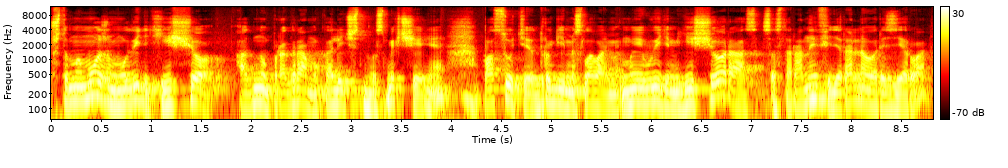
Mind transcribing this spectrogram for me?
что мы можем увидеть еще одну программу количественного смягчения. По сути, другими словами, мы увидим еще раз со стороны Федерального резерва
